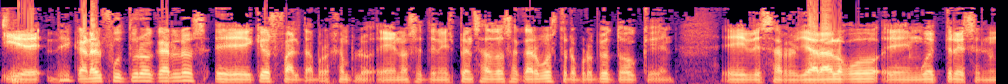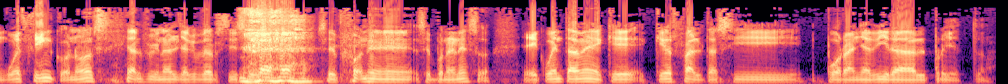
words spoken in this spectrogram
Y de, de, cara al futuro, Carlos, eh, ¿qué os falta? Por ejemplo, eh, no sé, tenéis pensado sacar vuestro propio token, eh, desarrollar algo en Web3, en Web5, ¿no? Si al final Jack Dorsey se, se, pone, se pone en eso. Eh, cuéntame, ¿qué, ¿qué os falta si por añadir al proyecto?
